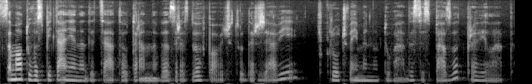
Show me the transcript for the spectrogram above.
Самото възпитание на децата от ранна възраст в повечето държави включва именно това, да се спазват правилата.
